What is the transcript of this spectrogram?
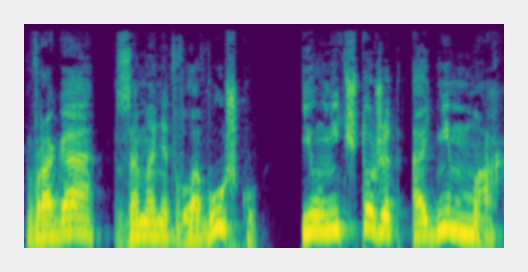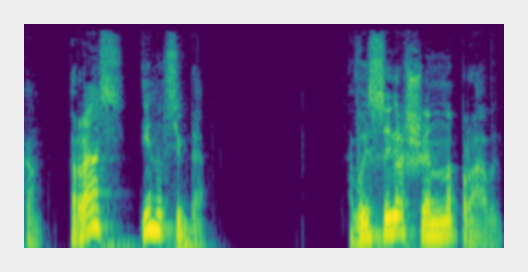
Врага заманят в ловушку и уничтожат одним махом, раз и навсегда. Вы совершенно правы.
